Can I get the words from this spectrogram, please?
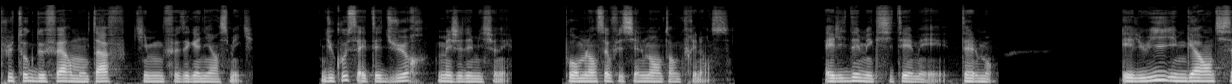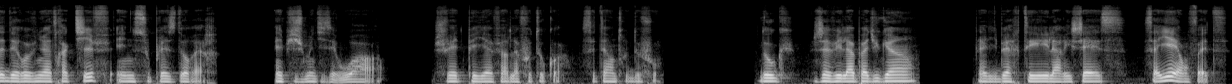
plutôt que de faire mon taf qui me faisait gagner un SMIC. Du coup, ça a été dur, mais j'ai démissionné, pour me lancer officiellement en tant que freelance. Et l'idée m'excitait, mais tellement. Et lui, il me garantissait des revenus attractifs et une souplesse d'horaire. Et puis je me disais, waouh, je vais être payé à faire de la photo, quoi. C'était un truc de fou. Donc, j'avais l'appât du gain, la liberté, la richesse. Ça y est, en fait.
